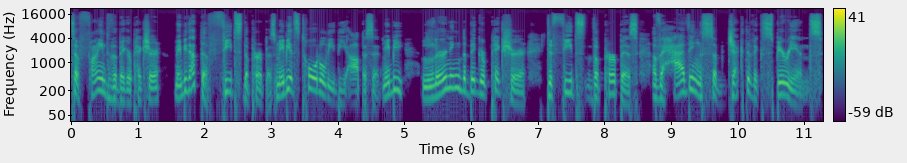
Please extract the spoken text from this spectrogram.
to find the bigger picture. Maybe that defeats the purpose. Maybe it's totally the opposite. Maybe learning the bigger picture defeats the purpose of having subjective experience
